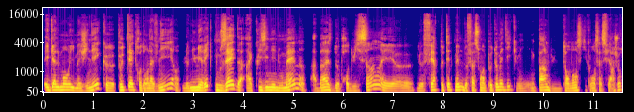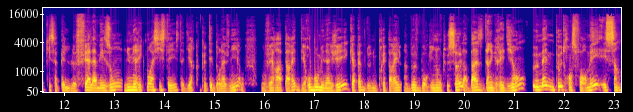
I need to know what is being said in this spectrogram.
également imaginer que peut-être dans l'avenir, le numérique nous aide à cuisiner nous-mêmes à base de produits sains et euh, le faire peut-être même de façon un peu automatique. On parle d'une tendance qui commence à se faire jour qui s'appelle le fait à la maison numériquement assisté, c'est-à-dire que peut-être dans l'avenir, on verra apparaître des robots ménagers capables de nous préparer un bœuf bourguignon tout seul à base d'ingrédients eux-mêmes peu transformés et sains.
